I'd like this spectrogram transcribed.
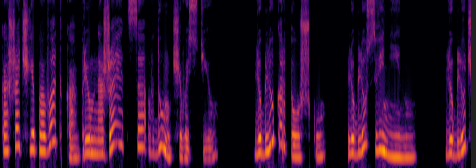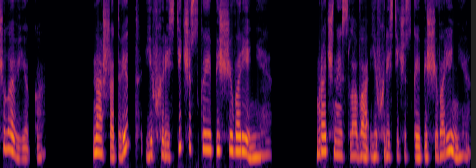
Кошачья повадка приумножается вдумчивостью. Люблю картошку, люблю свинину, люблю человека. Наш ответ — евхаристическое пищеварение. Мрачные слова «евхаристическое пищеварение»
